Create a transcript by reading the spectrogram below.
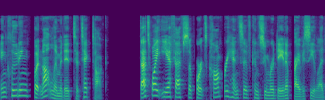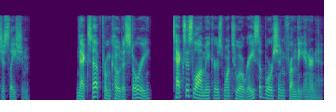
including but not limited to TikTok. That's why EFF supports comprehensive consumer data privacy legislation. Next up from Coda Story Texas lawmakers want to erase abortion from the internet.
